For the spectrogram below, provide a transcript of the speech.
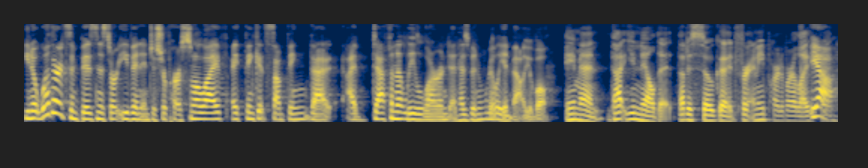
you know, whether it's in business or even in just your personal life, I think it's something that I've definitely learned and has been really invaluable. Amen. That you nailed it. That is so good for any part of our life. Yeah.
